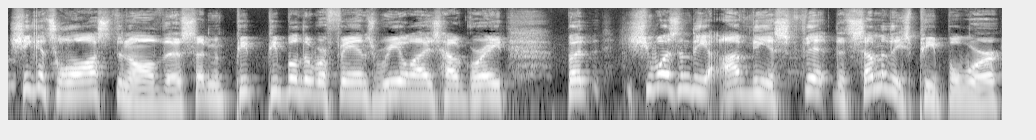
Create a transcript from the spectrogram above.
she gets lost in all this. I mean, pe- people that were fans realize how great, but she wasn't the obvious fit that some of these people were.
